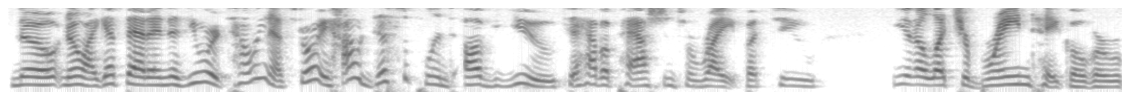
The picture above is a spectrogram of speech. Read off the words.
No, no, I get that. And as you were telling that story, how disciplined of you to have a passion to write, but to, you know, let your brain take over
